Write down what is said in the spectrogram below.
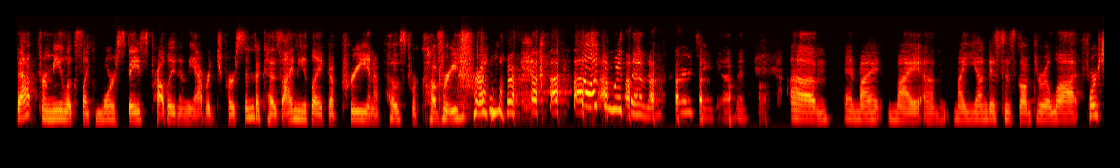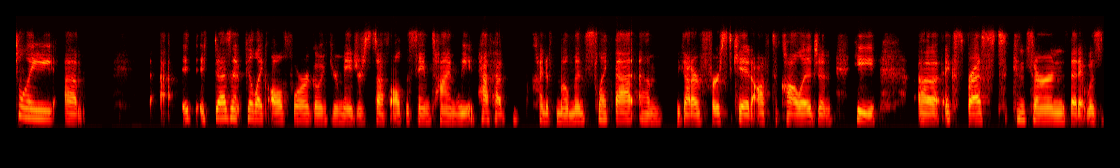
that for me looks like more space probably than the average person because I need like a pre and a post recovery from talking with them, encouraging them, and um, and my my um, my youngest has gone through a lot. Fortunately, um, it, it doesn't feel like all four are going through major stuff all at the same time. We have had kind of moments like that. Um, we got our first kid off to college, and he uh, expressed concern that it was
